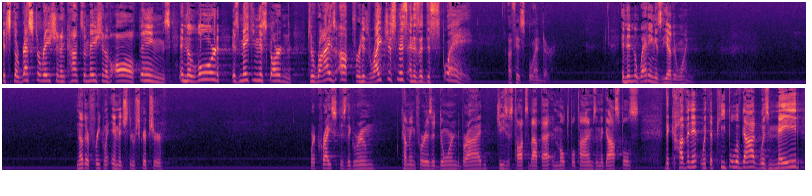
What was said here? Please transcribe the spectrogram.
It's the restoration and consummation of all things. And the Lord is making this garden to rise up for his righteousness and as a display of his splendor. And then the wedding is the other one. Another frequent image through Scripture where Christ is the groom coming for his adorned bride. Jesus talks about that in multiple times in the Gospels. The covenant with the people of God was made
